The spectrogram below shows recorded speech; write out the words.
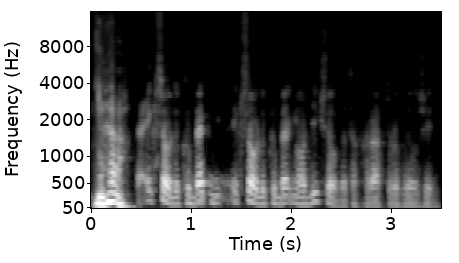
Ja. ja. ik zou de Quebec, ik zou de Quebec Nordique zo graag terug willen zien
